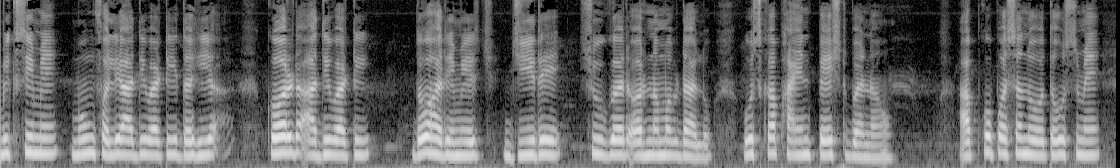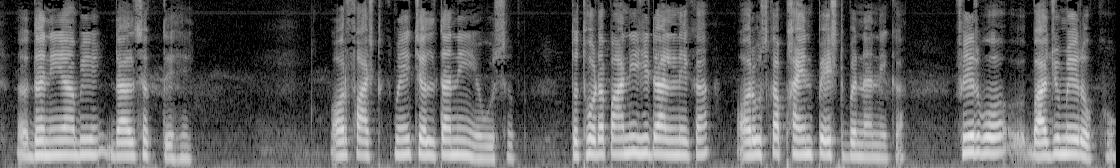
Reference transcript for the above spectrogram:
मिक्सी में मूंगफली आधी वाटी, दही, कर्ड आधी वाटी, दो हरी मिर्च, जीरे, शुगर और नमक डालो। उसका फाइन पेस्ट बनाओ। आपको पसंद हो तो उसमें धनिया भी डाल सकते हैं। और फास्ट में चलता नहीं है वो सब। तो थोड़ा पानी ही डालने का और उसका फाइन पेस्ट बनाने का। फिर वो बाजू में रखो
